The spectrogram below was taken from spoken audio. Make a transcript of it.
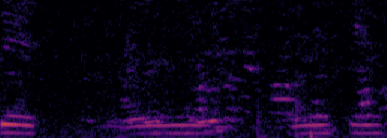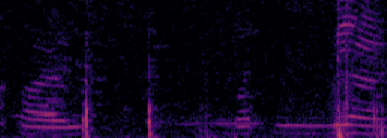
this European farm, but we are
